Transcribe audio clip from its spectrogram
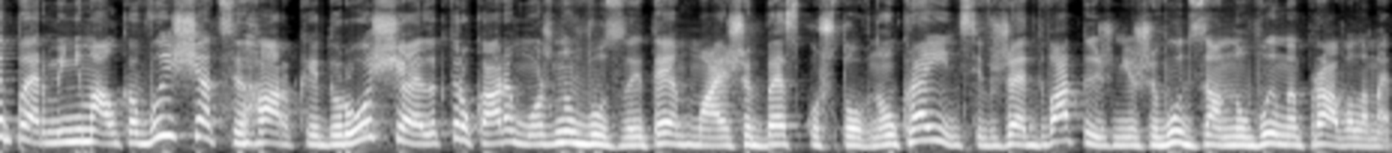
Тепер мінімалка вища, цигарки дорожча, електрокари можна ввозити майже безкоштовно. Українці вже два тижні живуть за новими правилами.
